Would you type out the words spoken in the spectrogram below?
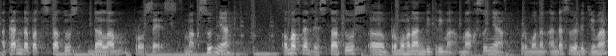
akan dapat status dalam proses. Maksudnya, oh, maafkan saya, status uh, permohonan diterima. Maksudnya, permohonan Anda sudah diterima,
